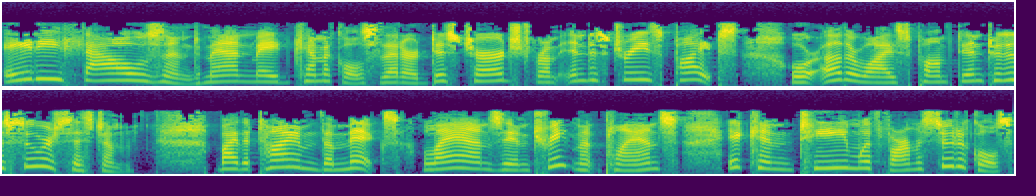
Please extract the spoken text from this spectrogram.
80,000 man-made chemicals that are discharged from industry's pipes or otherwise pumped into the sewer system. By the time the mix lands in treatment plants, it can teem with pharmaceuticals,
